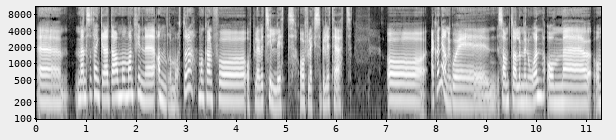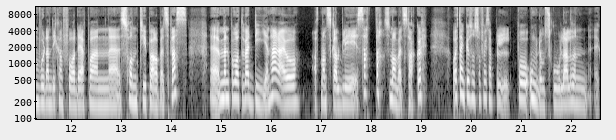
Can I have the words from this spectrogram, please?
Eh, men så tenker jeg da må man finne andre måter, da. Man kan få oppleve tillit og fleksibilitet. Og jeg kan gjerne gå i samtale med noen om, eh, om hvordan de kan få det på en sånn type arbeidsplass. Men på en måte verdien her er jo at man skal bli sett da, som arbeidstaker. Og jeg tenker sånn som f.eks. på ungdomsskole eller sånn eh,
